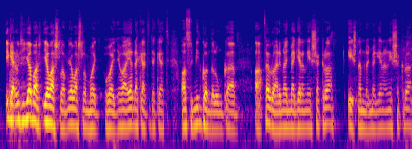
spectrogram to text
igen, úgyhogy javas, javaslom, javaslom, hogy, hogy ha érdekel titeket az, hogy mit gondolunk a, a februári nagy megjelenésekről, és nem nagy megjelenésekről,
